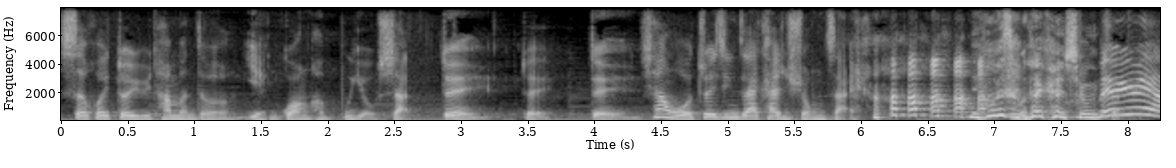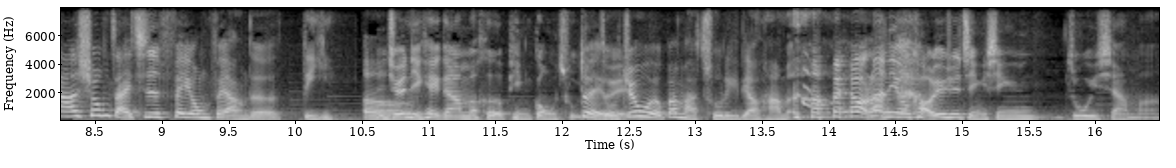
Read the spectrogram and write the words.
社会对于他们的眼光很不友善。对对，对，像我最近在看凶宅，你为什么在看凶没有宅？因为啊，凶宅其实费用非常的低。呃你觉得你可以跟他们和平共处對对？我觉得我有办法处理掉他们。没有啦那，你有考虑去景星租一下吗？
